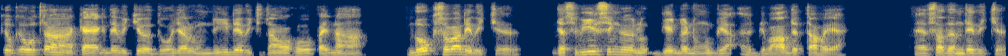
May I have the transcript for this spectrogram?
ਕਿਉਂਕਿ ਉਹ ਤਾਂ ਕੈਗ ਦੇ ਵਿੱਚ 2019 ਦੇ ਵਿੱਚ ਤਾਂ ਉਹ ਪਹਿਲਾਂ ਲੋਕ ਸਭਾ ਦੇ ਵਿੱਚ ਜਸਵੀਰ ਸਿੰਘ ਨੂੰ- ਗਿੱਲ ਨੂੰ ਬਿਆ- ਜਵਾਬ ਦਿੱਤਾ ਹੋਇਆ ਹੈ ਸਦਨ ਦੇ ਵਿੱਚ।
